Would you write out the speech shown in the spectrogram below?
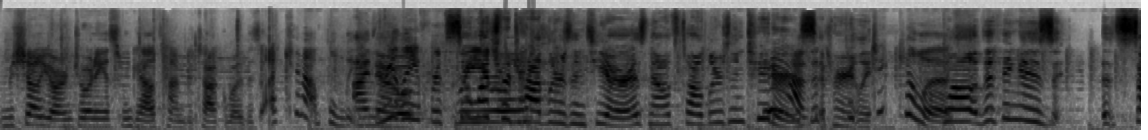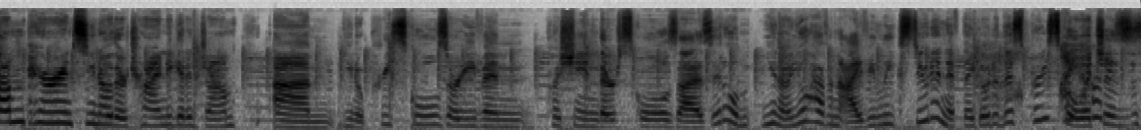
Michelle Yarn joining us from GalTime to talk about this. I cannot believe. I know. Really, for three so much for toddlers and tiaras. Now it's toddlers and tutors. Yeah, that's apparently ridiculous. Well, the thing is, some parents, you know, they're trying to get a jump. Um, you know, preschools are even pushing their schools as it'll, you know, you'll have an Ivy League student if they go to this preschool, which is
